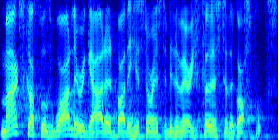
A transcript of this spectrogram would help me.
Mark's gospel is widely regarded by the historians to be the very first of the gospels.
